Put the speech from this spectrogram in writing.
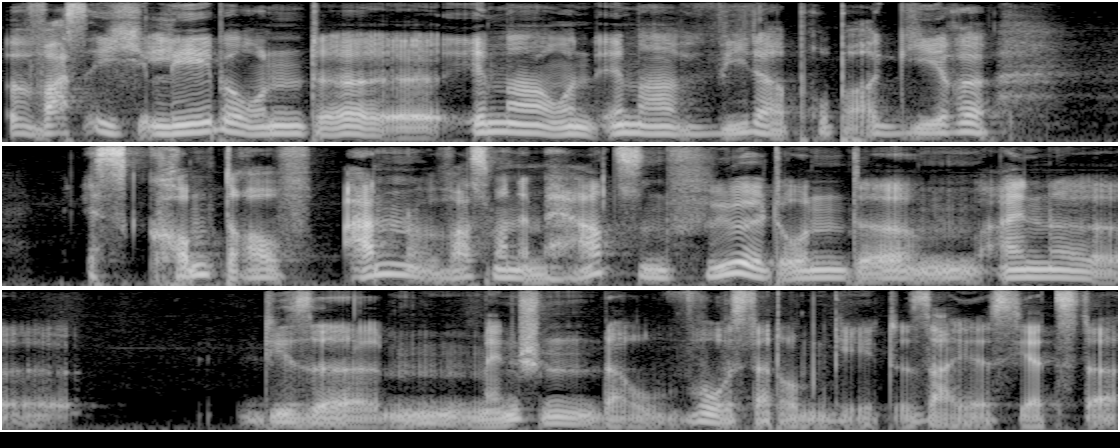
was ich lebe und äh, immer und immer wieder propagiere, es kommt darauf an, was man im Herzen fühlt und ähm, eine diese Menschen, wo es darum geht, sei es jetzt äh,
